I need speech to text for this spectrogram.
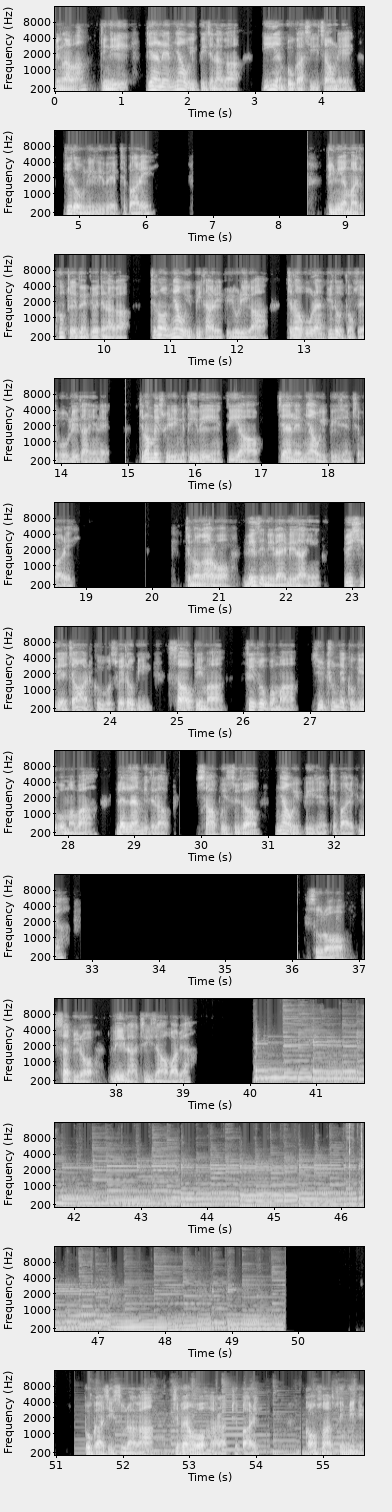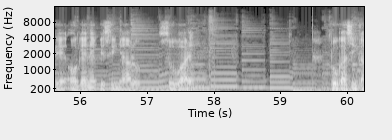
မင်္ဂလာပါဒီနေ့ပြန်လည်မျှဝေပေးချင်တာက EM ဘိုကာရှိအကြောင်းနဲ့ပြည်လုံနေလေးပဲဖြစ်ပါတယ်ဒီနေရာမှာတစ်ခုထည့်သွင်းပြောချင်တာကကျွန်တော်မျှဝေပေးထားတဲ့ဗီဒီယိုတွေကကျွန်တော်ကိုယ်တိုင်ပြုလုပ်သုံးစွဲဖို့လေ့လာရင်းနဲ့ကျွန်တော်မိတ်ဆွေတွေမသိသေးရင်သိရအောင်ပြန်လည်မျှဝေပေးခြင်းဖြစ်ပါတယ်ကျွန်တော်ကတော့နေ့စဉ်နေ့တိုင်းလေ့လာရင်းတွေ့ရှိတဲ့အကြောင်းအရာတစ်ခုကိုဆွဲထုတ်ပြီးစာအုပ်တွေမှာ Facebook ပေါ်မှာ YouTube နဲ့ Google ပေါ်မှာပါလက်လန်းမိသလောက် ရှာဖွေစုဆောင်းမျှဝေပေးခြင်းဖြစ်ပါတယ်ခင်ဗျာဆိုတော့ဆက်ပြီးတော့လေ့လာကြည့်ကြအောင်ပါဗျာဘိုကာချီဆိုတာကဂျပန်ဝေါ်ဟာရဖြစ်ပါတယ်။ကောင်းစွာဆွေးမြေ့နေတဲ့ organic ပစ္စည်းများလို့ဆိုပါတယ်။ ဘိုကာချီက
